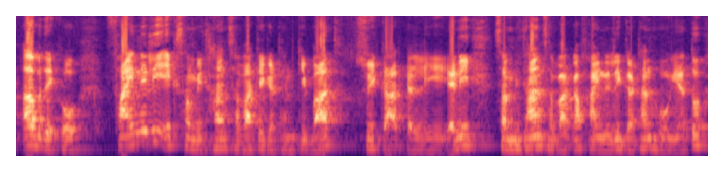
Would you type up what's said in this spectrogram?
अब देखो फाइनली एक संविधान सभा के गठन की बात स्वीकार कर ली। यानी संविधान सभा का फाइनली गठन हो गया। तो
